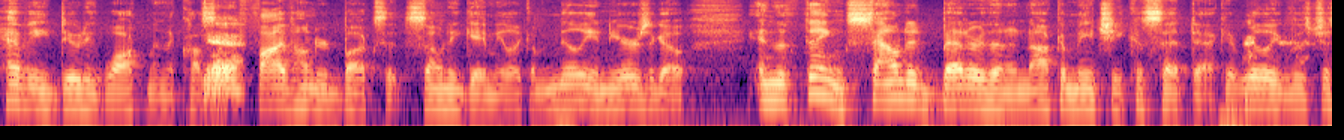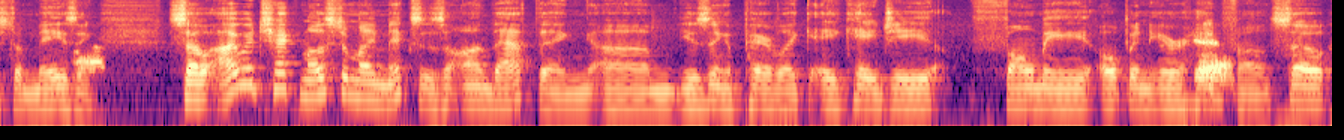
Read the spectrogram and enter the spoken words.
heavy duty Walkman that cost yeah. like 500 bucks that Sony gave me like a million years ago. And the thing sounded better than a Nakamichi cassette deck. It really was just amazing. So I would check most of my mixes on that thing um, using a pair of like AKG foamy open ear headphones. So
